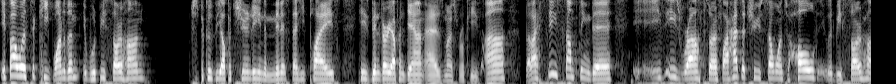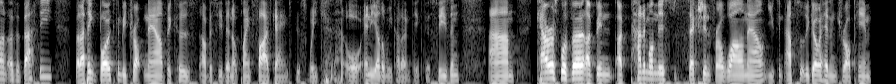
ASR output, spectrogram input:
If I was to keep one of them, it would be Sochan just because the opportunity and the minutes that he plays, he's been very up and down as most rookies are. But I see something there. He's, he's rough. So if I had to choose someone to hold, it would be Sochan over Bassey. But I think both can be dropped now because obviously they're not playing five games this week or any other week. I don't think this season. Um, Caris LeVert, I've been I've had him on this section for a while now. You can absolutely go ahead and drop him.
